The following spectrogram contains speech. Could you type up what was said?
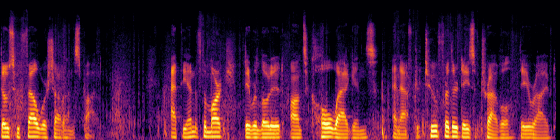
Those who fell were shot on the spot. At the end of the march, they were loaded onto coal wagons, and after two further days of travel, they arrived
